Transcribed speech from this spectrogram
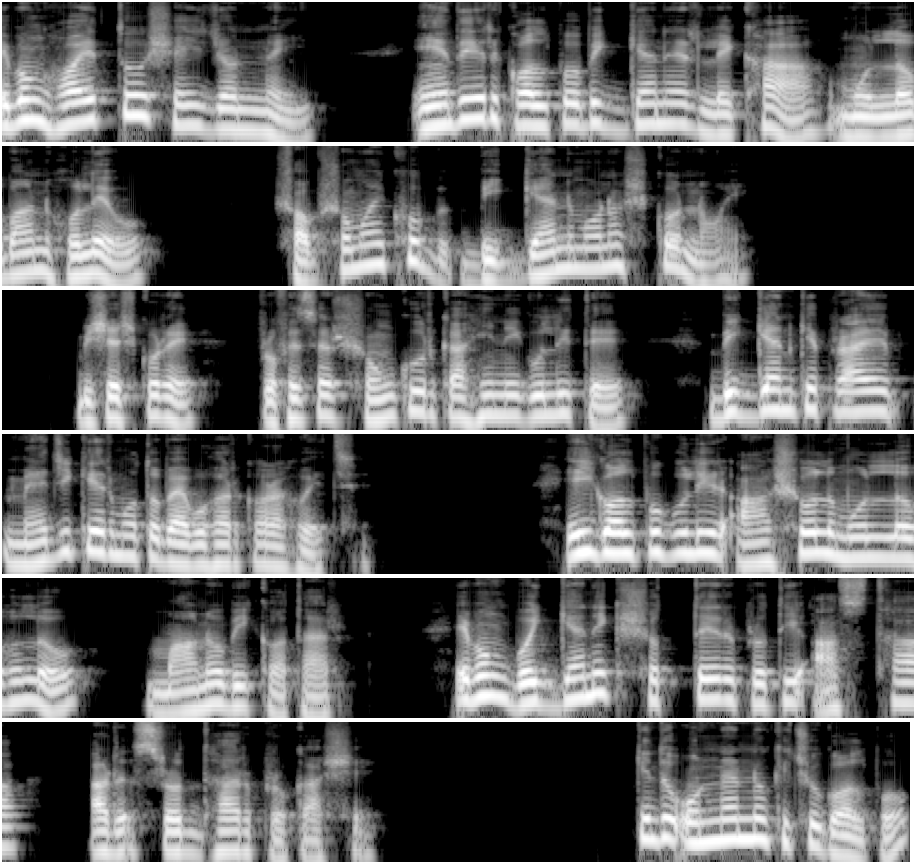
এবং হয়তো সেই জন্যই এঁদের কল্পবিজ্ঞানের লেখা মূল্যবান হলেও সবসময় খুব বিজ্ঞান মনস্ক নয়। বিশেষ করে প্রফেসর শঙ্কুর কাহিনীগুলিতে বিজ্ঞানকে প্রায় ম্যাজিকের মতো ব্যবহার করা হয়েছে। এই গল্পগুলির আসল মূল্য হল মানবিকতার এবং বৈজ্ঞানিক সত্যের প্রতি আস্থা আর শ্রদ্ধার প্রকাশে। কিন্তু অন্যান্য কিছু গল্প,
